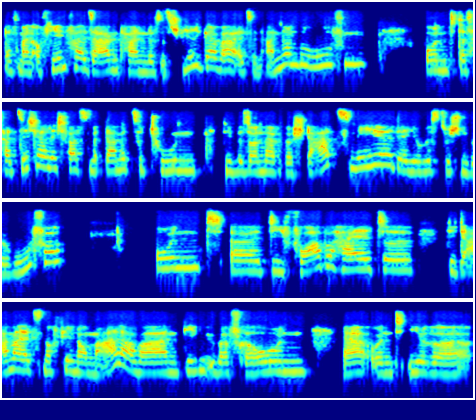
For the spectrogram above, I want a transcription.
dass man auf jeden Fall sagen kann, dass es schwieriger war als in anderen Berufen. Und das hat sicherlich was mit damit zu tun, die besondere Staatsnähe der juristischen Berufe und äh, die Vorbehalte, die damals noch viel normaler waren gegenüber Frauen ja, und ihre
